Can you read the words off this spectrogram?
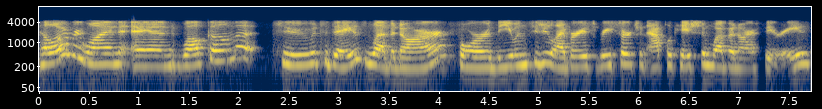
hello everyone and welcome to today's webinar for the UNCG Libraries Research and Application webinar series.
